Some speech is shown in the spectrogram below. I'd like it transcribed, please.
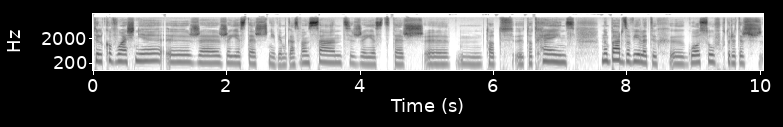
tylko właśnie, y, że, że jest też, nie wiem, Gaz Van Sant, że jest też y, mm, Todd, Todd Haynes. No bardzo wiele tych y, głosów, które też,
